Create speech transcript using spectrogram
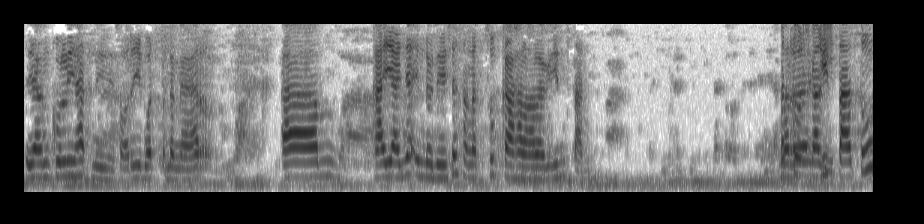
yang kulihat nih, sorry buat pendengar, em, kayaknya Indonesia sangat suka hal-hal yang instan. Betul Ber- sekali. Kita tuh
